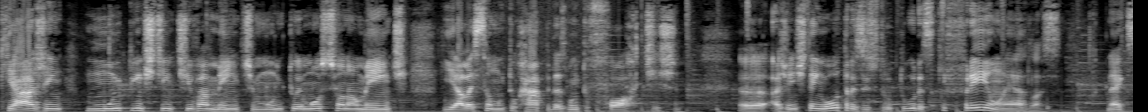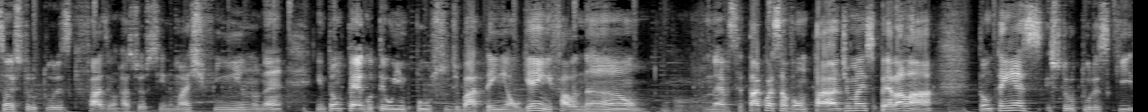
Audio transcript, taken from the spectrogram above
que agem muito instintivamente, muito emocionalmente, e elas são muito rápidas, muito fortes. Uh, a gente tem outras estruturas que freiam elas né, que são estruturas que fazem um raciocínio mais fino, né? Então pega o teu impulso de bater em alguém e fala não, né? Você tá com essa vontade, mas espera lá. Então tem as estruturas que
